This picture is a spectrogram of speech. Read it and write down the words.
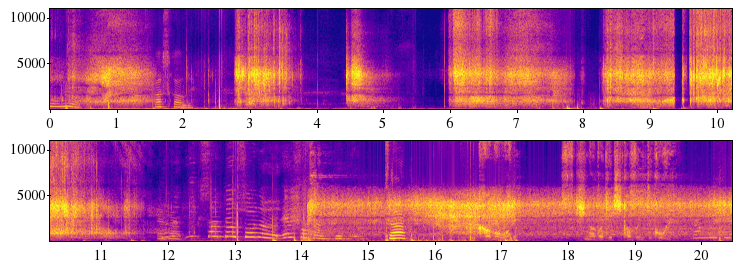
Abi içim doluyor. Az kaldı. Efendim. İlk senden sonra en son ben geliyorum. Tamam. 構わぬ好きなだけ近づいてこい Ben bunu şimdi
